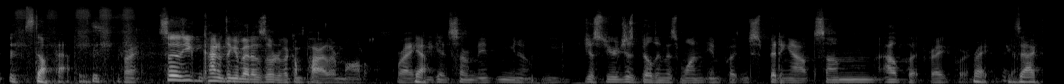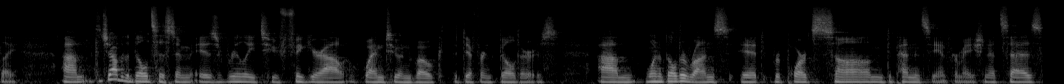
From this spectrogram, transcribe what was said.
stuff happens. right. So you can kind of think of it as sort of a compiler model, right? Yeah. You get some, you know, you just you're just building this one input and spitting out some output, right? For Right, exactly. Um, the job of the build system is really to figure out when to invoke the different builders. Um, when a builder runs, it reports some dependency information. It says,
